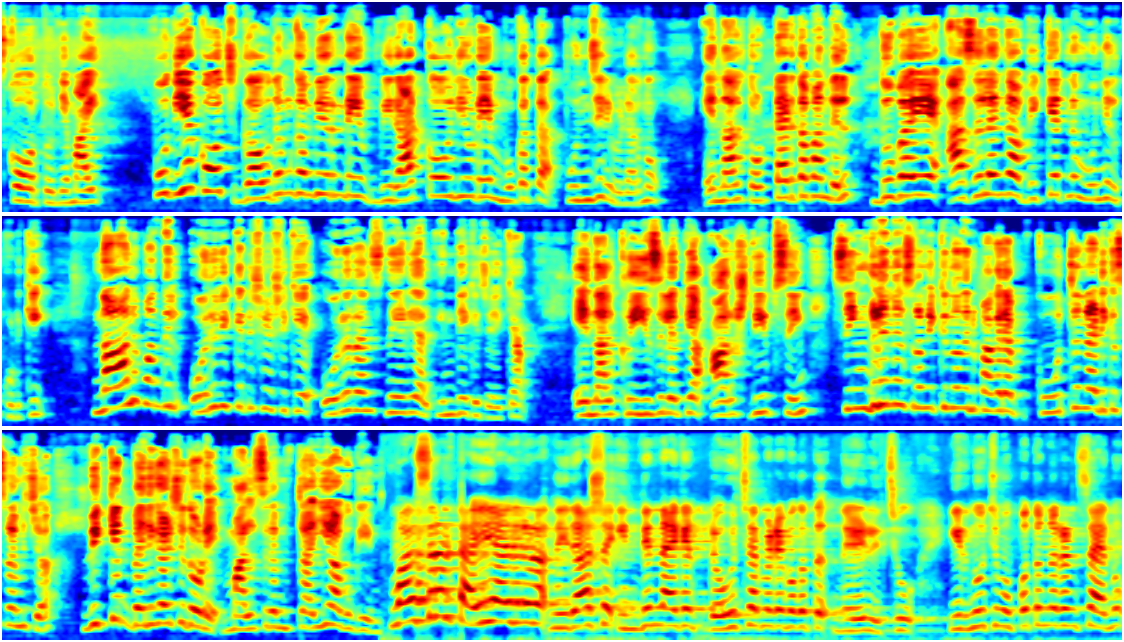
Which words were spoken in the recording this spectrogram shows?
സ്കോർ തുല്യമായി. പുതിയ കോച്ച് ഗൗതം ഗംഭീറിന്റെയും വിരാട് കോഹ്ലിയുടെയും മുഖത്ത് പുഞ്ചിരി വിടർന്നു. എന്നാൽ തൊട്ടടുത്ത പന്തിൽ ദുബായെ അസലങ്ക വിക്കറ്റിന് മുന്നിൽ കുടുക്കി. നാല് പന്തിൽ ഒരു വിക്കറ്റ് ശേഷിക്കെ ഒരു റൺസ് നേടിയാൽ ഇന്ത്യയ്ക്ക് ജയിക്കാം. എന്നാൽ ക്രീസിലെത്തിയ അർഷ്ദീപ് സിംഗ് സിംഗിളിന് ശ്രമിക്കുന്നതിന് പകരം കൂറ്റനടിക്ക് ശ്രമിച്ച് വിക്കറ്റ് ബലികഴിച്ചതോടെ മത്സരം ടൈ ആവുകയും മത്സരം ടൈ ആയതിനുള്ള നിരാശ ഇന്ത്യൻ നായകൻ രോഹിത് ശർമ്മയുടെ മുഖത്ത് നേഴിച്ചു ഇരുന്നൂറ്റി മുപ്പത്തൊന്ന് റൺസായിരുന്നു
